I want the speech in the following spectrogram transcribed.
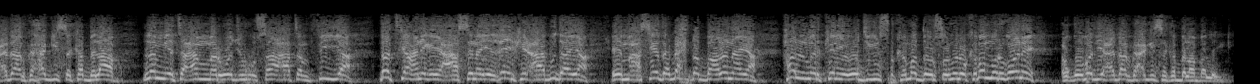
cadaabka xaggiisa ka bilaab lam yatacamar wajhu saacatan fiya dadka aniga caasinaya khayrkii caabudaya ee macsiyada dhex dabaalanaya hal mar keliya wejigiisu kama doorsoomin oo kama murugoone cuquubadii cadaabka xaggiisa ka bilaab la yidhi.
